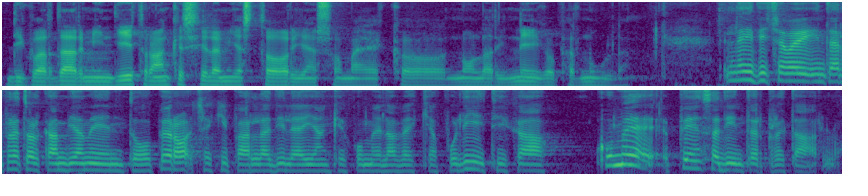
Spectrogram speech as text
di guardarmi indietro, anche se la mia storia, insomma, ecco, non la rinnego per nulla. Lei diceva interpreto il cambiamento, però c'è chi parla di lei anche come la vecchia politica. Come pensa di interpretarlo?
